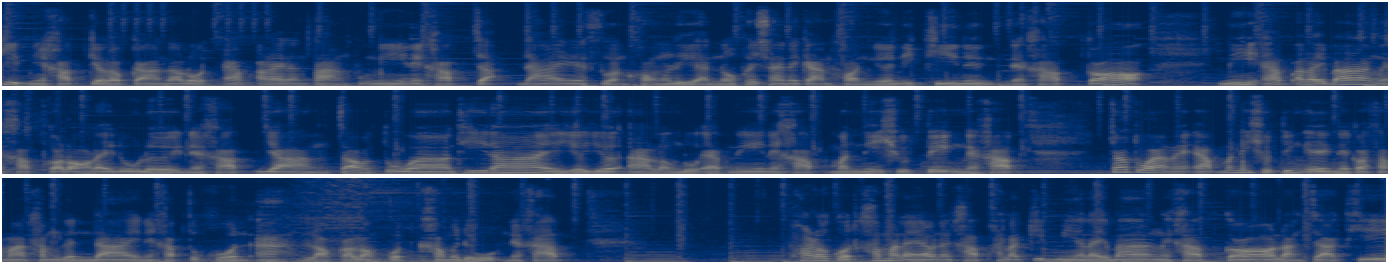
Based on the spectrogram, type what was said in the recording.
กิจเนี่ยครับ เกี่ยวกับการดาวน์โหลดแอปอะไรต่างๆ พวกนี้นะครับ จะได้ในส่วนของเหรียญนเพื่อใช้ในการถอนเงินอีกทีหนึ่งนะครับ ก็มีแอปอะไรบ้างนะครับ ก็ลองไล่ดูเลยนะครับ อย่างเจ้าตัวที่ได้เยอะๆอ่าลองดูแอปนี้นะครับ Money Shooting นะครับเจ้าตัวในแอป Money Shooting เองเนี่ยก็สามารถทำเงินได้นะครับทุกคน อะ เราก็ลองกดเข้ามาดูนะครับ พอเรากดเข้ามาแล้วนะครับ ภารกิจมีอะไรบ้างนะครับ ก็หลังจากที่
